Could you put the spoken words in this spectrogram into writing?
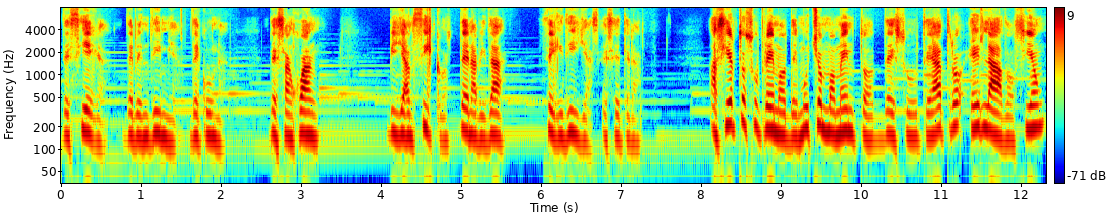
de ciega, de vendimia, de cuna, de San Juan, villancicos, de Navidad, seguidillas, etc Acierto supremo de muchos momentos de su teatro es la adopción,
